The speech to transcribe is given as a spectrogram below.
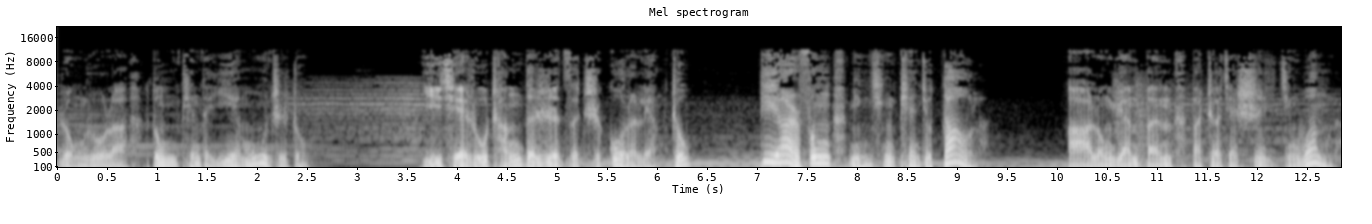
融入了冬天的夜幕之中。一切如常的日子只过了两周，第二封明信片就到了。阿龙原本把这件事已经忘了，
